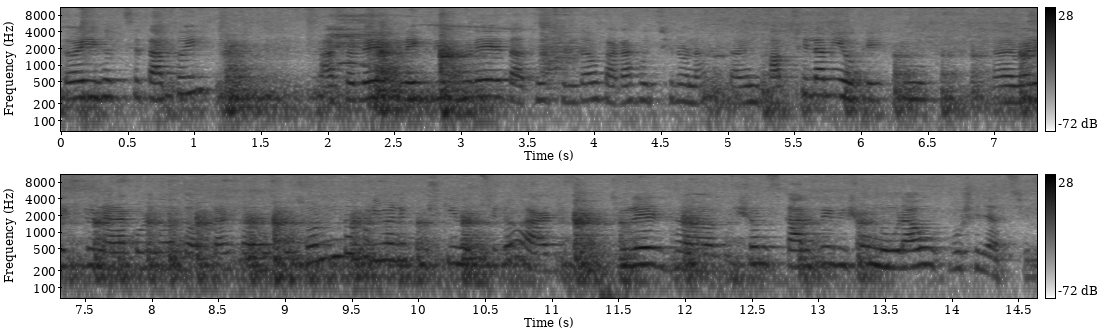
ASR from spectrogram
তো এই হচ্ছে তাঁতুই। আসলে অনেক দিন ধরে তাতে চুলটাও কাটা হচ্ছিল না, তো আমি ভাবছিলামই ওকে একটু, এবার একটু ন্যাড়া করে দেওয়া দরকার, কারণ প্রচণ্ড পরিমাণে খুশকি হচ্ছিল আর চুলের ভীষণ স্কাল্পে ভীষণ নোংরাও বসে যাচ্ছিল।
